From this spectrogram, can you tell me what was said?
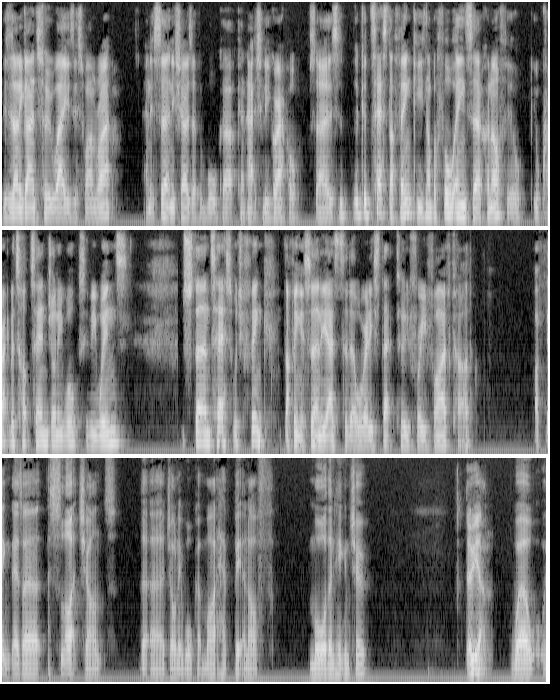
this is only going two ways, this one, right? And it certainly shows that Walker can actually grapple. So this is a good test, I think. He's number 14 Serkinov. He'll, he'll crack the top 10, Johnny Walks, if he wins. Stern test, what do you think? I think it certainly adds to the already stacked 2 3 5 card. I think there's a, a slight chance that uh, Johnny Walker might have bitten off more than he can chew. Do you? Well,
